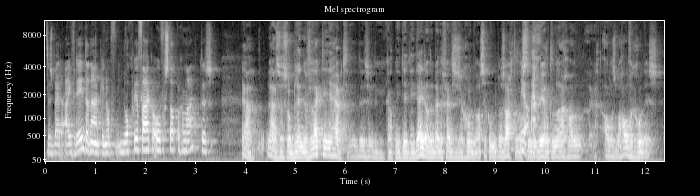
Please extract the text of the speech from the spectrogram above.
Dus bij de IVD, daarna heb je nog, nog weer vaker overstappen gemaakt. Dus ja, ja het is een soort blinde vlek die je hebt. Dus ik had niet het idee dat het bij Defensie zo groen was. Dan kom je pas achter als Ja. de wereld daarna gewoon echt alles behalve groen is.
